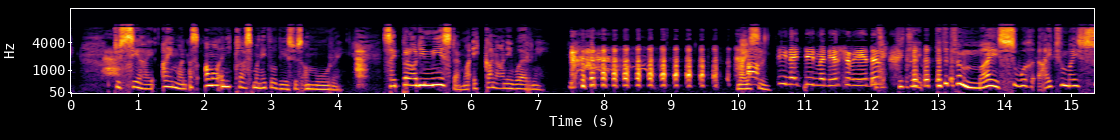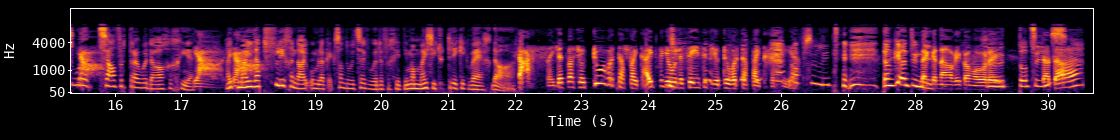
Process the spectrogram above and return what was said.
Toe sê hy, "Ai man, as almal in die klas maar net wil wees soos Amore. Sy praat die meeste, maar ek kan haar nie hoor nie." Meisie. 10 uit 10 meneer Schreder. Weet jy, dit het vir my so hy het vir my so Ja. selfvertroue daar gegee. Ja, Hy het ja. my laat vlieg in daai oomblik. Ek sal nooit sy woorde vergeet nie, maar meisie, toe trek ek weg daar. Das, hy, dit was jou towertapuit. Hy het vir jou 'n lisensie vir jou towertapuit gegee. Absoluut. Dankie Antoinette. Lekker naweek aan môre. Totsiens. Tada.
